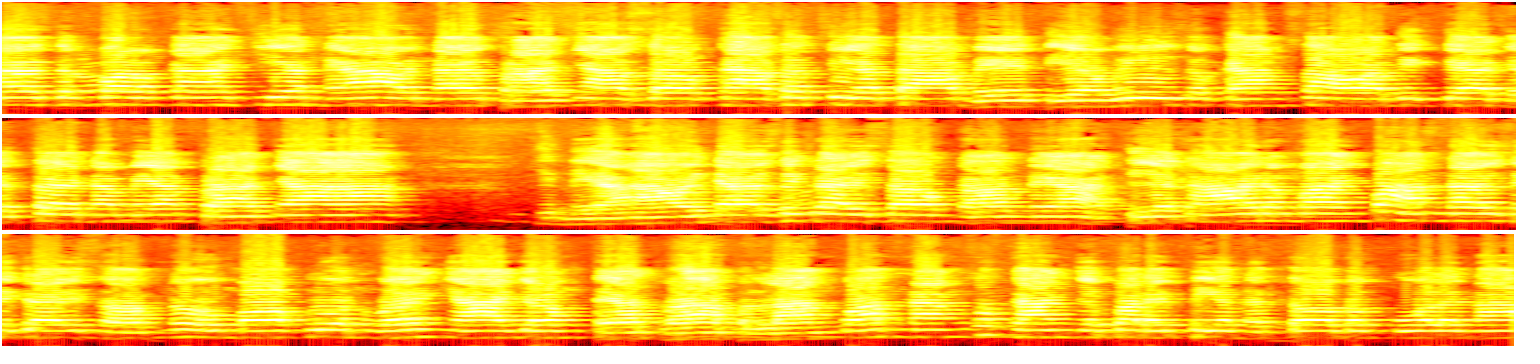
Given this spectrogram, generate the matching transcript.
នៅសម្បល់កាជាអ្នកឲ្យនៅប្រាជ្ញាសោកាទតិតាបេទាវិសុខាំសោអតិកេចតេនមានប្រាជ្ញាជាអ្នកឲ្យនៅសេចក្តីសុខដល់អ្នកទៀតឲ្យរមែងបាននៅសេចក្តីសុខនោះមកខ្លួនវិញញាយងតែត្រាបលាំងវណ្ណងសុខានជាបរិពានតបគួលណា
